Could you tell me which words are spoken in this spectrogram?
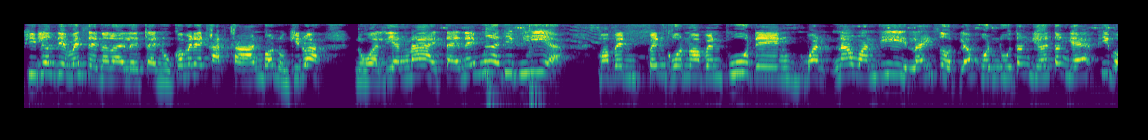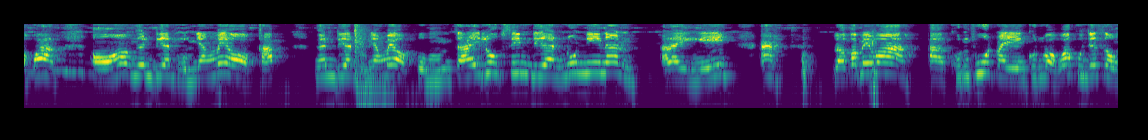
พี่เลือกที่จะไม่เซ็นอะไรเลย แต่หนูก็ไม่ได้คัดค้านเพราะหนูคิดว่าหนูอะเลี้ยงได้ แต่ในเมื่อที่พี่อะมาเป็นเป็นคนมาเป็นพูดเองวันหน้าวันที่ไลฟ์สดแล้วคนดูตั้งเยอะตั้งแยะ พี่บอกว่า อ๋อ เงินเดือนผมยังไม่ออกครับ เงินเดือนผมยังไม่ออกผมจะให้ลูกสิ้นเดือนนู่นนี่นั่น อะไรอย่างนี้อะ เราก็ไม่ว่า อ่า คุณพูดมาเอง คุณบอกว่าคุณจะส่ง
